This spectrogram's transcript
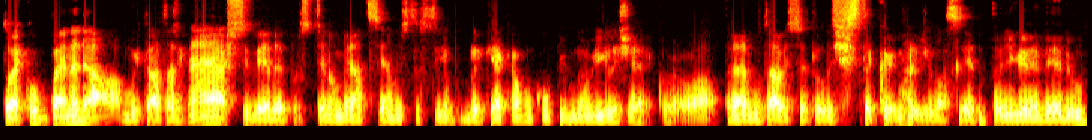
to jako úplně nedá. A můj táta řekne, ne, až si vyjede prostě nominaci na mistrovství republiky, jak já mu koupím nový liže. Jako, jo. A trenér mu teda vysvětlil, že s takovým ližem asi to nikdy nevědu.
